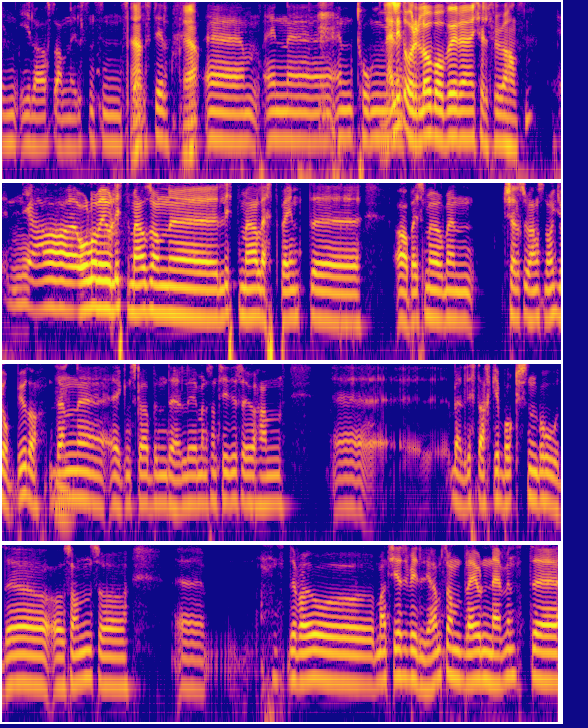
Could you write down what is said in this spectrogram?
inn i Lars Arne Nilsens sin Ja. Ja. Eh, en, eh, en tung Det er litt Orlov over uh, Kjelsrud Hansen. Nja, Olav er jo litt mer sånn eh, Litt mer lettbeint uh, arbeidsmør, men Kjelsrud Johansen òg jobber jo, da. Den eh, egenskapen deler Men samtidig så er jo han eh, veldig sterk i boksen på hodet og, og sånn, så eh, Det var jo Mathias Williamson ble jo nevnt eh,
